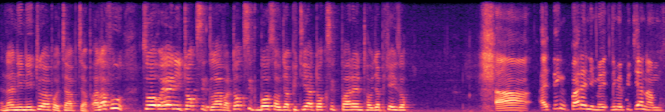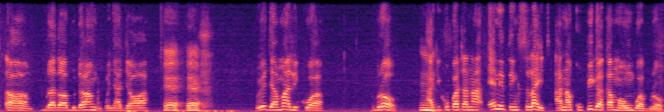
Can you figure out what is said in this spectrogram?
na nini tu hapo chap chap. Alafu so wewe ni toxic lover. Toxic boss haujapitia toxic parent haujapitia hizo uh, i think pale nime- nimepitia na uh, brother wa buda wangu mwenye ajawa huyo yeah, huyo jamaa alikuwa bro Mm. akikupata na anything slight anakupiga kama umbwa bro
